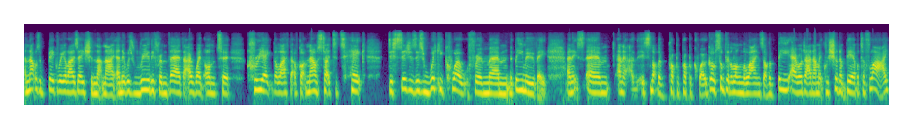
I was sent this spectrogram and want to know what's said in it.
And that was a big realization that night. And it was really from there that I went on to create the life that I've got now, started to take decisions this wicked quote from um, the Bee Movie. And it's um, and it's not the proper proper quote. It goes something along the lines of a bee aerodynamically shouldn't be able to fly.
